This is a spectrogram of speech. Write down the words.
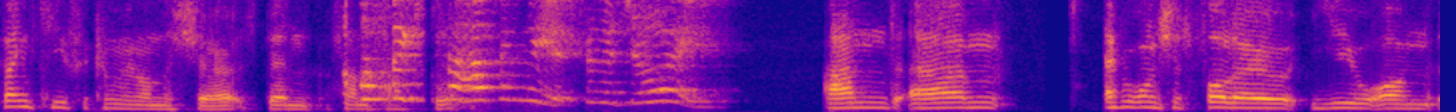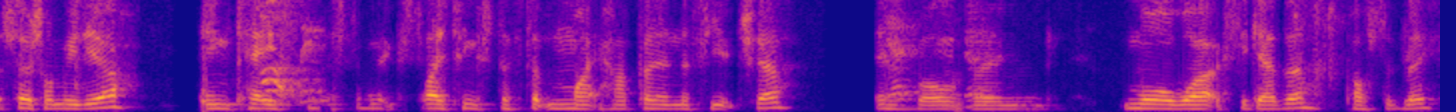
Thank you for coming on the show. It's been Oh, thank you for having me. It's been a joy. And um, everyone should follow you on social media in case Oh, there's some exciting stuff that might happen in the future Yes, you know. involving more work together, possibly.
